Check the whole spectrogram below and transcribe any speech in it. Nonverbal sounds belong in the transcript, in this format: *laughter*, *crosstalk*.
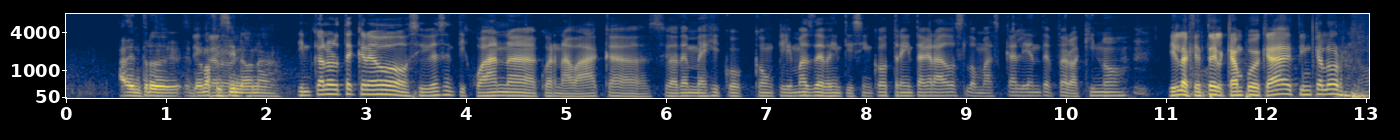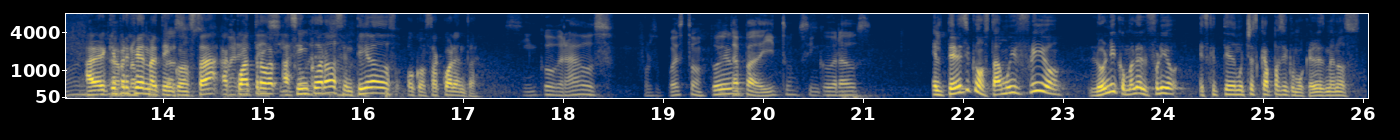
adentro de, de una claro. oficina, una... Team calor te creo si vives en Tijuana, Cuernavaca, Ciudad de México, con climas de 25 o 30 grados, lo más caliente, pero aquí no. Y la gente del campo de que, ah, Team Calor. A ver, ¿qué prefieres, Martín? ¿Cuando está a, 4, a 45 5 grados grados. centígrados o está a 40? 5 grados, por supuesto. ¿Tú? Tapadito, 5 grados. El Tennessee cuando está muy frío, lo único malo del frío es que tiene muchas capas y como que eres menos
